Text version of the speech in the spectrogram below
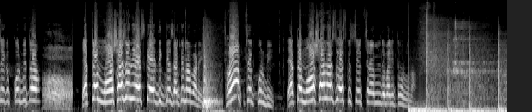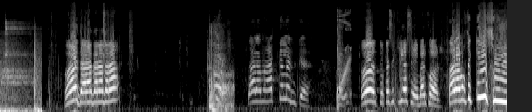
চেক আপ করবি তো? একটা মশা জানি আজকে এদিক দিয়ে যাইতে না পারে। সব চেক করবি। একটা মশা মারছে আজকে চেক ছাড়া আমি বাড়িতে পারব না। ওই দাঁড়া দাঁড়া দাঁড়া। স্যার আমার আটকালেন কে? ওই তোর কাছে কি আছে? বার কর। স্যার আমার কাছে কিছুই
